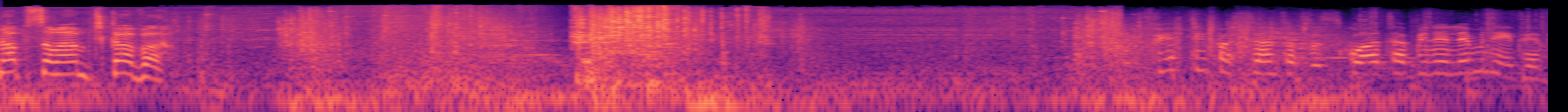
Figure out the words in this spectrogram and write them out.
Putting up some amped cover. 50% of the squads have been eliminated.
